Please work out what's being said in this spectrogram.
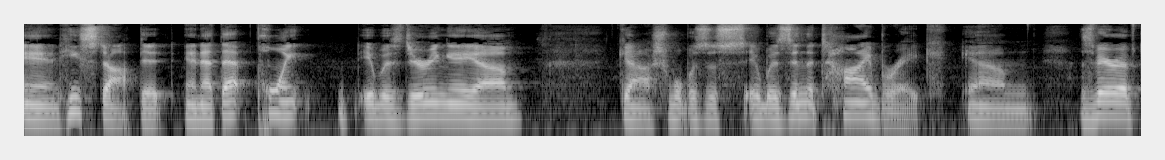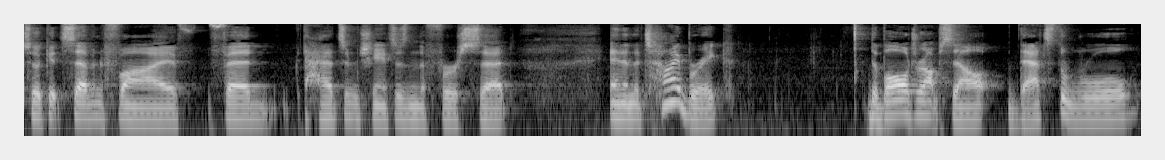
And he stopped it. And at that point, it was during a, um, gosh, what was this? It was in the tie break. Um, Zverev took it 7 5. Fed had some chances in the first set. And in the tiebreak, the ball drops out. That's the rule.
